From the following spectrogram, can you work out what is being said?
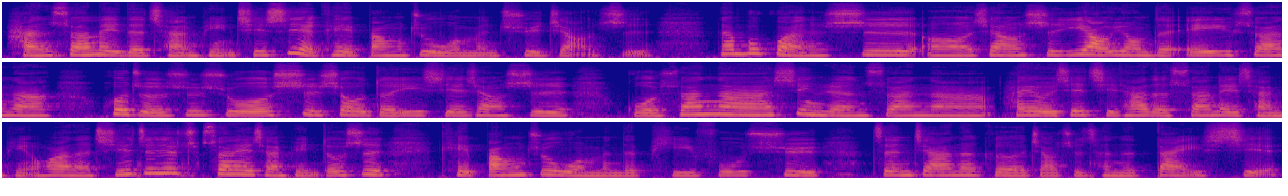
含酸类的产品，其实也可以帮助我们去角质。那不管是呃像是药用的 A 酸啊，或者是说市售的一些像是果酸啊、杏仁酸啊，还有一些其他的酸类产品的话呢，其实这些酸类产品都是可以帮助我们的皮肤去增加那个角质层的代谢，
